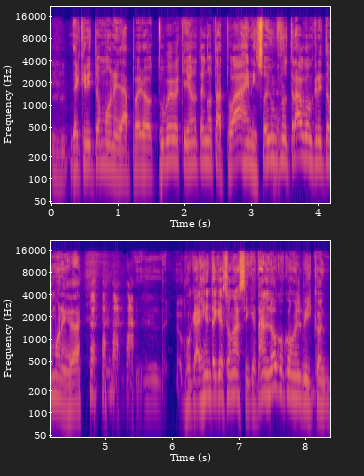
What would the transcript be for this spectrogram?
de criptomonedas, pero tú ves que yo no tengo tatuajes ni soy un frustrado con criptomonedas. porque hay gente que son así, que están locos con el Bitcoin.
